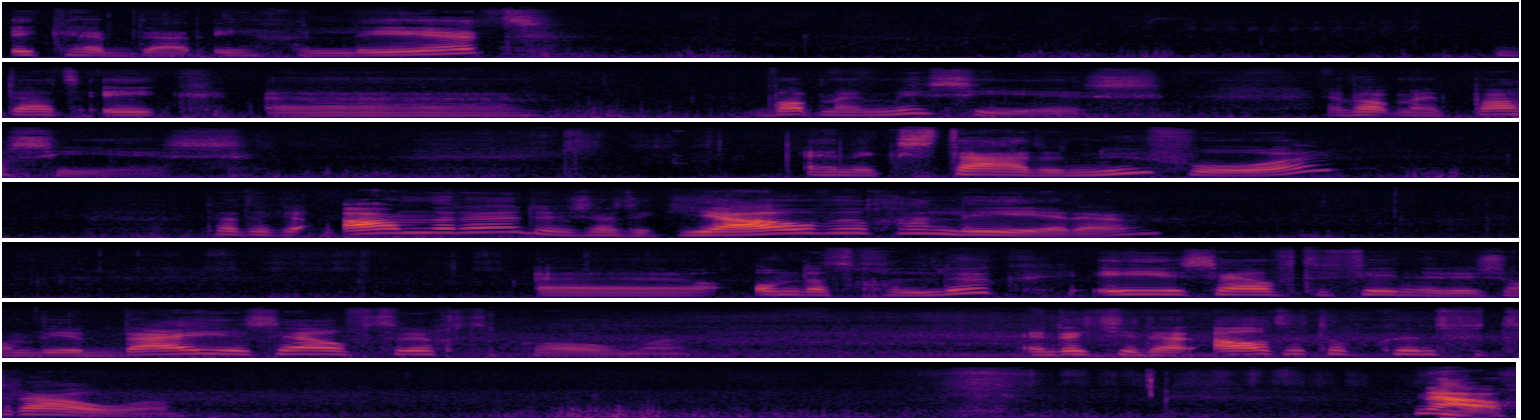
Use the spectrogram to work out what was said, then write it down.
ik heb daarin geleerd dat ik uh, wat mijn missie is en wat mijn passie is. En ik sta er nu voor dat ik anderen, dus dat ik jou wil gaan leren. Uh, om dat geluk in jezelf te vinden. Dus om weer bij jezelf terug te komen. En dat je daar altijd op kunt vertrouwen. Nou,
